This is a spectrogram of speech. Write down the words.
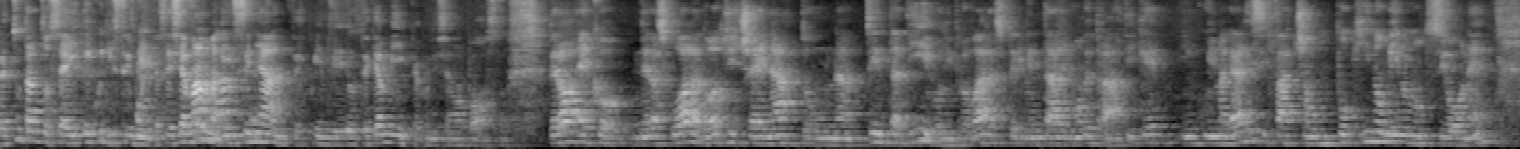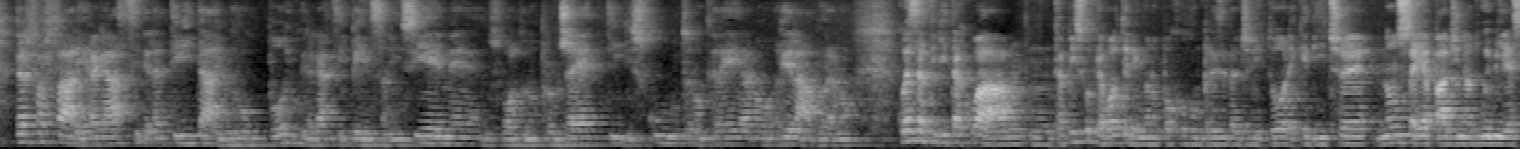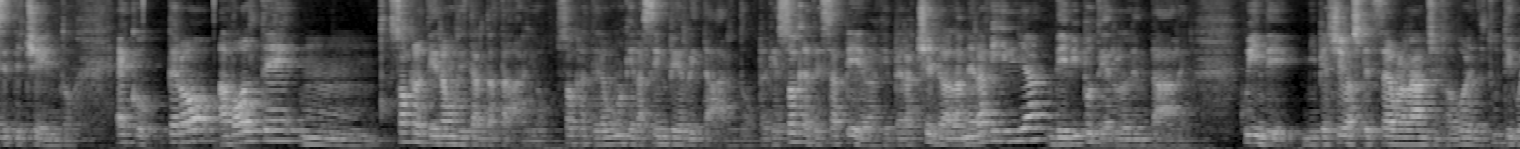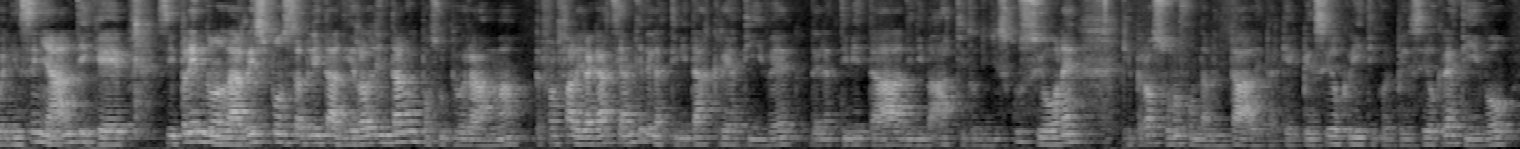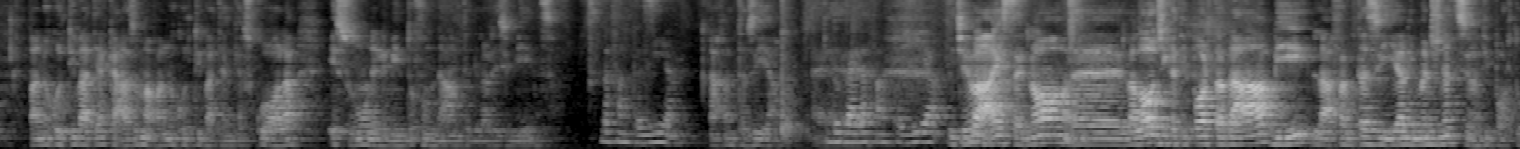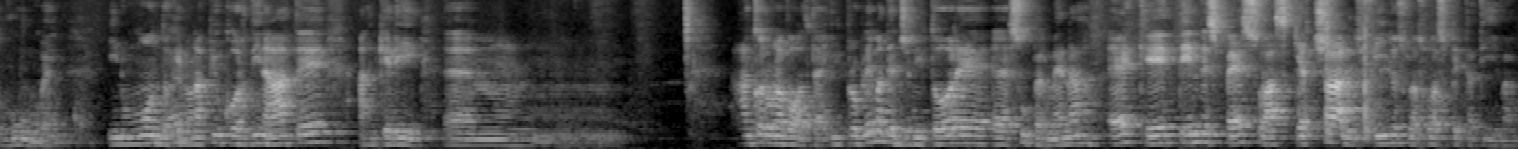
Eh, tu tanto sei equidistribuita, sei sia mamma che insegnante, quindi oltre che amica, quindi siamo a posto. Però ecco, nella scuola ad oggi c'è in atto un tentativo di provare a sperimentare nuove pratiche in cui magari si faccia un pochino meno nozione per far fare ai ragazzi delle attività in gruppo in cui i ragazzi pensano insieme, svolgono progetti, discutono, creano, rielaborano. Queste attività qua mm, capisco che a volte vengono poco comprese dal genitore che dice non sei a pagina 2700. Ecco, però a volte mh, mm, Socrate era un ritardatario, Socrate era uno che era sempre in ritardo, perché Socrate sapeva che per accedere alla meraviglia devi poterlo allentare. Quindi mi piaceva spezzare una lancia in favore di tutti quegli insegnanti che si prendono la responsabilità di rallentare un po' sul programma per far fare ai ragazzi anche delle attività creative, delle attività di dibattito, di discussione, che però sono fondamentali perché il pensiero critico e il pensiero creativo vanno coltivati a casa ma vanno coltivati anche a scuola e sono un elemento fondante della resilienza. La fantasia. La fantasia. Eh, Dov'è la fantasia? Diceva Einstein, no? Eh, la logica ti porta da A a B, la fantasia, l'immaginazione ti porta ovunque. ovunque. In un mondo okay. che non ha più coordinate, anche lì... Ehm, ancora una volta, il problema del genitore eh, Superman è che tende spesso a schiacciare il figlio sulla sua aspettativa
